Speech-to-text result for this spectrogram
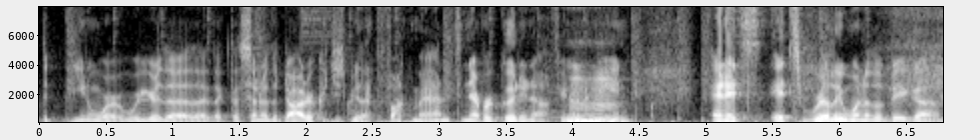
the, you know where, where you're the, the like the son or the daughter could just be like fuck man it's never good enough you know what i Mhm. mean and it's it's really one of the big um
